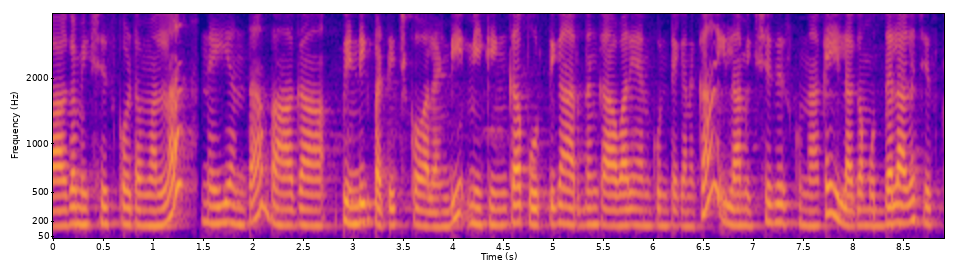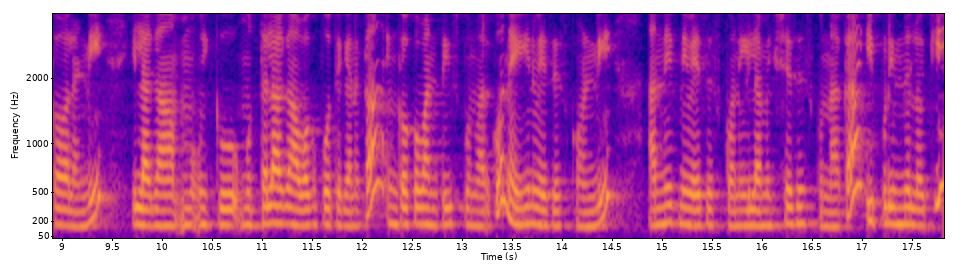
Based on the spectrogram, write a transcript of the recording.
బాగా మిక్స్ చేసుకోవటం వల్ల నెయ్యి అంతా బాగా పిండికి పట్టించుకోవాలండి. మీకు ఇంకా పూర్తిగా అర్థం కావాలి అనుకుంటే కనుక ఇలా మిక్స్ చేసేసుకున్నాక ఇలాగ ముద్దలాగా చేసుకోవాలండి. ఇలాగా మీకు ముద్దలాగా అవ్వకపోతే కనుక ఇంకొక వన్ టీ స్పూన్ వరకు నెయ్యిని వేసేసుకోండి. అన్నిటిని వేసేసుకొని ఇలా మిక్స్ చేసేసుకున్నాక ఇప్పుడు ఇందులోకి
